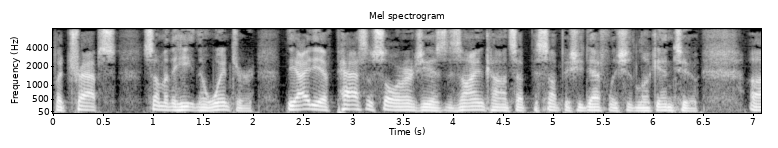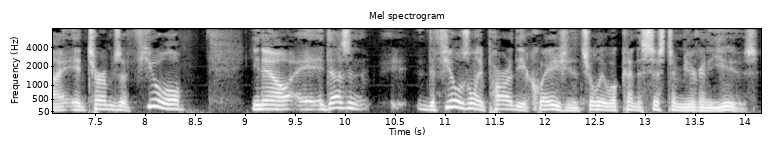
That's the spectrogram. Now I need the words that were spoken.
but traps some of the heat in the winter. The idea of passive solar energy as a design concept is something she definitely should look into. Uh, in terms of fuel, you know, it doesn't, the fuel is only part of the equation. It's really what kind of system you're going to use.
